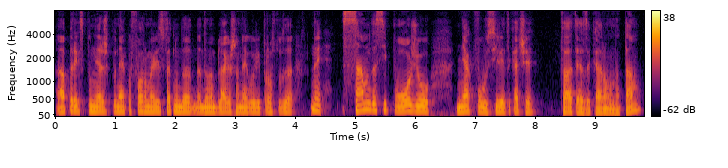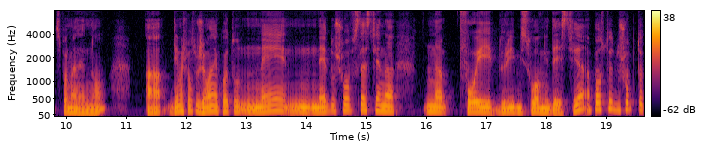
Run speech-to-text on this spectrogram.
а, преекспонираш по някаква форма или съответно да, да, да наблягаш на него или просто да... Нали, сам да си положил някакво усилие, така че това да те е закарало на там, според мен е едно, а да имаш просто желание, което не е, не е дошло вследствие на, на твои дори мисловни действия, а просто е дошло, то,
